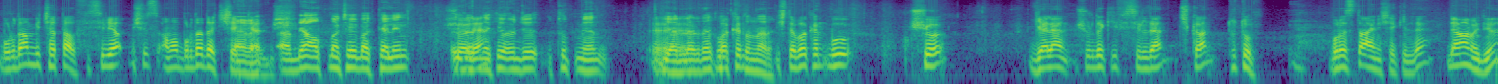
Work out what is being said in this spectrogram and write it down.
Buradan bir çatal. Fisil yapmışız ama burada da çiçek gelmiş. Yani bir alt maçayı bak telin Şöyle. üzerindeki önce tutmayan Ee, yerlerde bakın tutunlar. işte bakın bu şu gelen şuradaki fisilden çıkan tutum. Burası da aynı şekilde devam ediyor.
